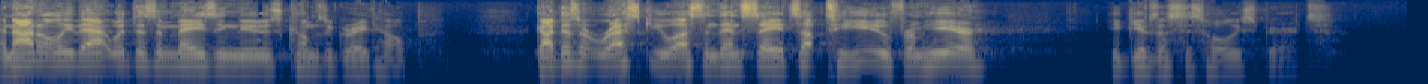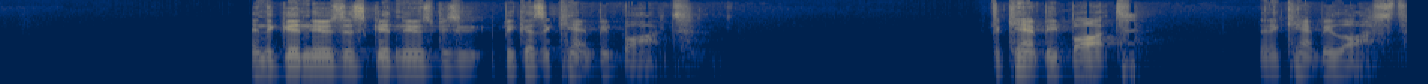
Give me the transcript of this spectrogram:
And not only that, with this amazing news comes a great help. God doesn't rescue us and then say, It's up to you from here. He gives us His Holy Spirit. And the good news is good news because it can't be bought. If it can't be bought, then it can't be lost.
